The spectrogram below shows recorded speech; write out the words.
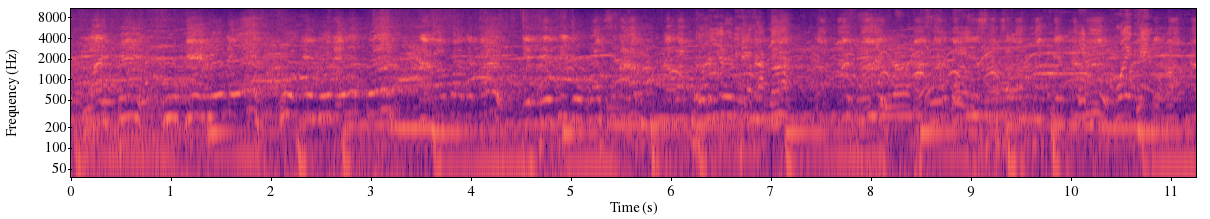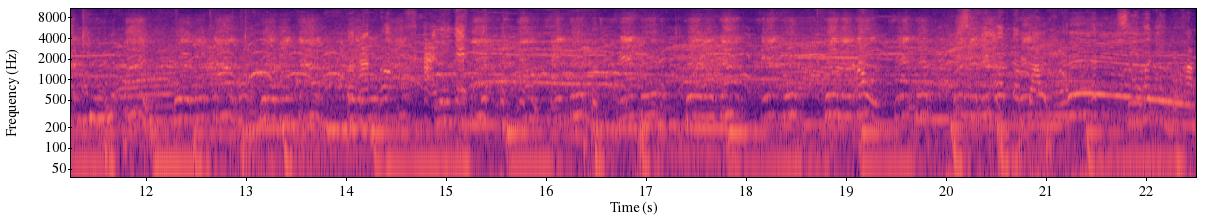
ๆไล่ปีผู้กี้ดูดีผู้กี้ดูดีเหลือเกินนะครับว่าจะไปกินเทที่อยู่ขอบสนามนะครับผู้กี้ดูดีนะครับ ไม่ไปไม่ไปตอนนี้สับสลับกับเป็นห้วยแข่งครับกันอยู่ไปโดยเรายามโดยเรายามประธานก็ขายยังไงเสียงนุ่มเสียงนุ่มโดยเรายามเสียงนุ่มโดยเรายามเสียงนุ่มสีนี้ก็ดำสีก็ดีครับ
